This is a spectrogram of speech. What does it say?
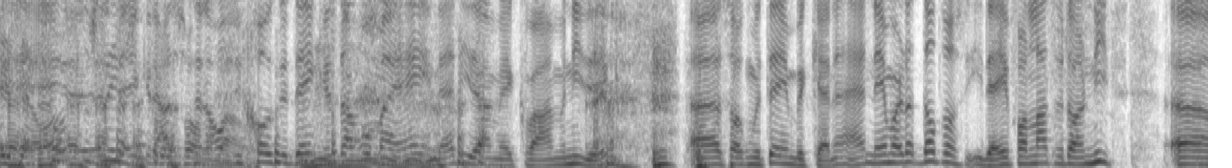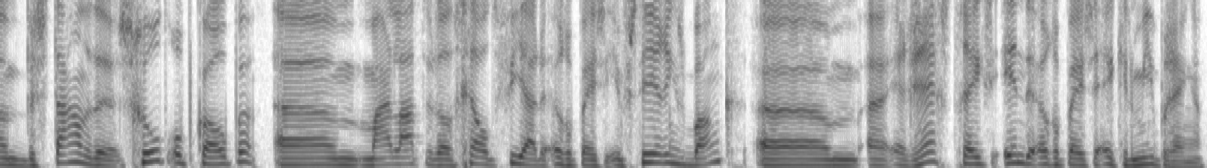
ja, zeker. Dat zijn al die grote denkers daar om mij heen hè, die daarmee kwamen, niet ik. Eh zal ik meteen bekennen. Hè. Nee, maar dat, dat was het idee van laten we dan niet ehm, bestaande schuld opkopen, ehm, maar laten we dat geld via de Europese investeringsbank ehm, eh, rechtstreeks in de Europese economie brengen.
